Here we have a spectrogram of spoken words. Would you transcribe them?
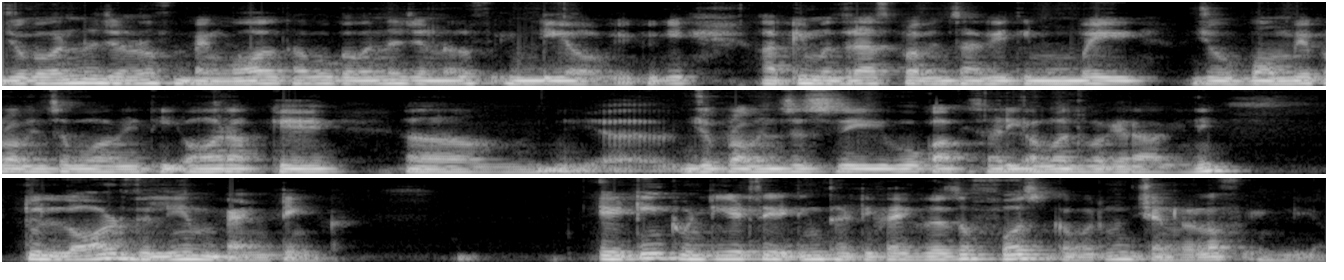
जो गवर्नर जनरल ऑफ़ बंगाल था, वो गवर्नर जनरल ऑफ़ इंडिया हो गई क्योंकि आपकी मद्रास प्रोविंस आ गई थी, मुंबई, जो बॉम्बे प्रोविंस है, वो आ गई थी, और आपके जो प्रोविंसेस थी, वो काफ़ी सारी अवध वगैरह आ गई थी। तो लॉर्ड विलियम बेंटिंग 1828 से 1835 was the first governor general of India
